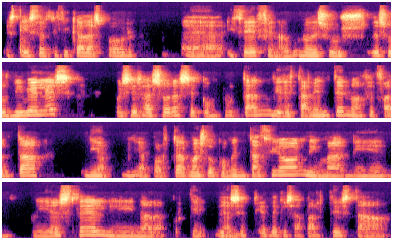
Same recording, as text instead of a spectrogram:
estéis certificadas por eh, ICF en alguno de sus, de sus niveles, pues esas horas se computan directamente, no hace falta ni, a, ni aportar más documentación, ni, más, ni, ni, Excel, ni nada, porque ya uh -huh. se entiende que esa parte está,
